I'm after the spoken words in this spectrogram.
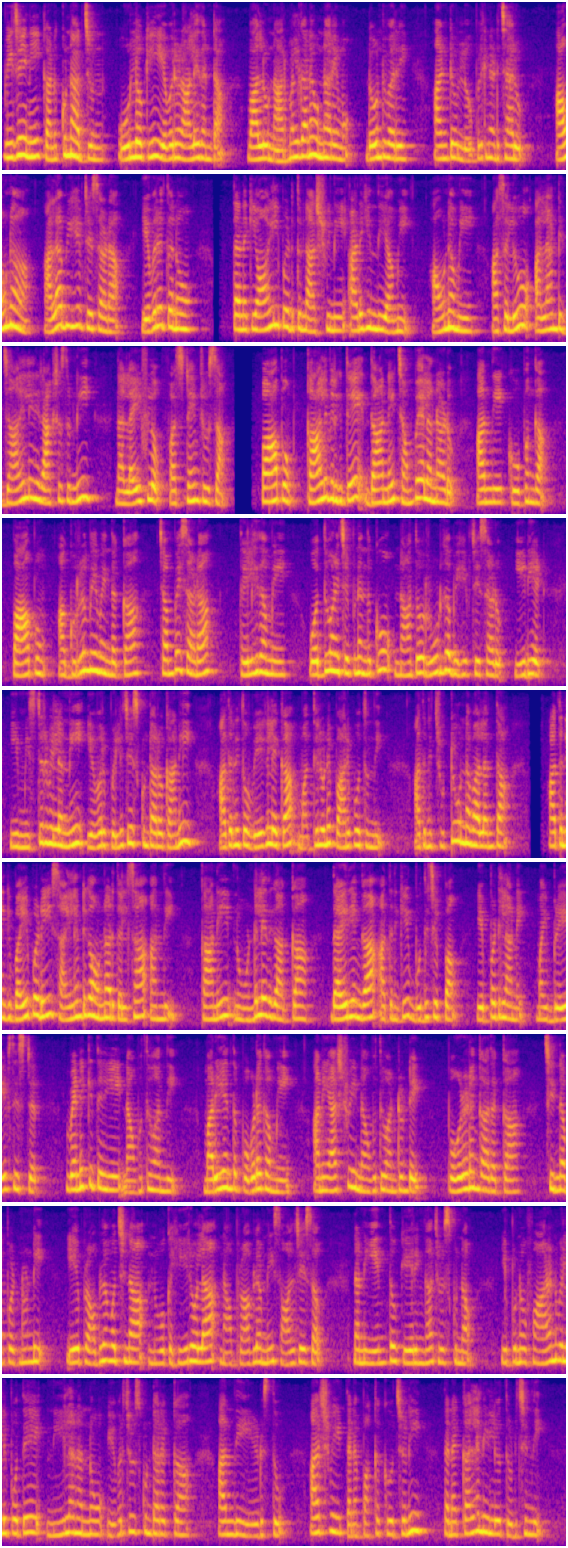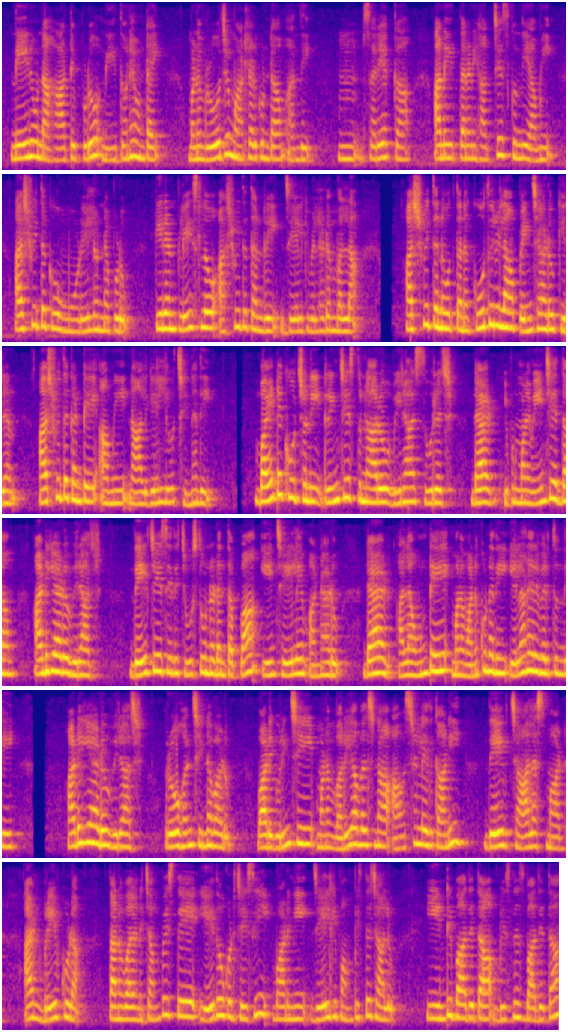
విజయ్ని కనుక్కున్న అర్జున్ ఊళ్ళోకి ఎవరు రాలేదంట. వాళ్ళు నార్మల్గానే ఉన్నారేమో. డోంట్ వరీ అంటూ లోపలికి నడిచారు. అవునా? అలా బిహేవ్ చేశాడా? ఎవరెతను? తనకి ఆయిల్ పెడుతున్న అశ్విని అడిగింది అమి. అవునమి. అసలు అలాంటి జాలి లేని రాక్షసుని నా లైఫ్లో ఫస్ట్ టైం చూసా. పాపం కాలు విరిగితే దాన్ని చంపేయాలన్నాడు అంది కోపంగా. పాపం ఆ గుర్రం ఏమైందక్కా చంపేశాడా? తెలీదమ్మీ. వద్దు అని చెప్పినందుకు నాతో రూడ్గా బిహేవ్ చేశాడు ఈడియట్. ఈ మిస్టర్ విలన్ని ఎవరు పెళ్ళి చేసుకుంటారో కానీ అతనితో వేగలేక మధ్యలోనే పారిపోతుంది. అతని చుట్టూ ఉన్న వాళ్ళంతా అతనికి భయపడి సైలెంట్గా ఉన్నారు తెలుసా? అంది. కానీ నువ్వు ఉండలేదుగా అక్క. ధైర్యంగా అతనికి బుద్ధి చెప్పాం. ఎప్పటిలానే మై బ్రేవ్ సిస్టర్ వెనక్కి తిరిగి నవ్వుతూ అంది. మరీ ఎంత పొగడకమ్మి అని అశ్వి నవ్వుతూ అంటుంటే పొగడడం కాదక్కా. చిన్నప్పటి నుండి ఏ ప్రాబ్లం వచ్చినా నువ్వు ఒక హీరోలా నా ప్రాబ్లమ్ని సాల్వ్ చేసావు నన్ను ఎంతో కేరింగ్గా చూసుకున్నావు. ఇప్పుడు నువ్వు ఫారెన్ వెళ్ళిపోతే నీలా నన్ను ఎవరు చూసుకుంటారక్క? అంది ఏడుస్తూ. అశ్వి తన పక్క కూర్చొని తన కళ్ళ నీళ్ళు తుడిచింది. నేను నా హార్ట్ ఎప్పుడూ నీతోనే ఉంటాయి. మనం రోజు మాట్లాడుకుంటాం అంది. సరే అక్క. అని తనని హక్ చేసుకుంది ఆమె. అశ్వితకు మూడేళ్ళున్నప్పుడు కిరణ్ ప్లేస్లో అశ్విత తండ్రి జైలుకి వెళ్ళడం వల్ల అశ్వితను తన కూతురిలా పెంచాడు కిరణ్. అశ్విత కంటే ఆమె నాలుగేళ్ళు చిన్నది. బయట కూర్చొని డ్రింక్ చేస్తున్నారు విరాజ్ సూరజ్. డాడ్ ఇప్పుడు మనం ఏం చేద్దాం? అడిగాడు విరాజ్. దేవ్ చేసేది చూస్తూ ఉండడం తప్ప ఏం చేయలేం అన్నాడు. డాడ్ అలా ఉంటే మనం అనుకున్నది ఎలా నెరవేరుతుంది? అడిగాడు విరాజ్. రోహన్ చిన్నవాడు. వాడి గురించి మనం వరి అవ్వాల్సిన అవసరం లేదు కానీ దేవ్ చాలా స్మార్ట్ అండ్ బ్రేవ్ కూడా. తను వాళ్ళని చంపేస్తే ఏదో ఒకటి చేసి వాడిని జైలుకి పంపిస్తే చాలు. ఈ ఇంటి బాధ్యత బిజినెస్ బాధ్యత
